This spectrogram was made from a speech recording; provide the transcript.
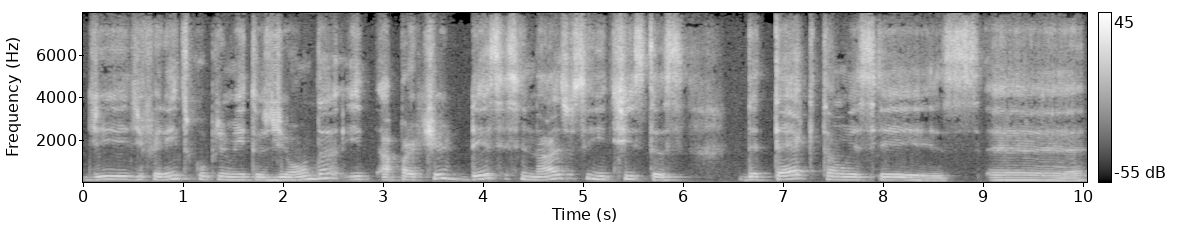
de diferentes comprimentos de onda e a partir desses sinais os cientistas detectam esses é,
